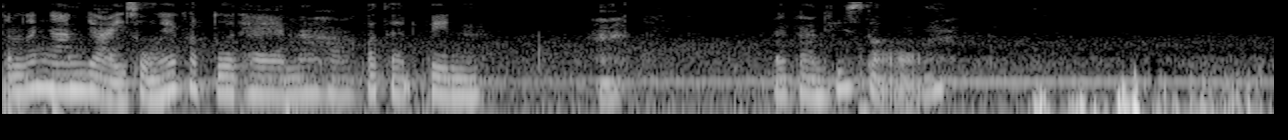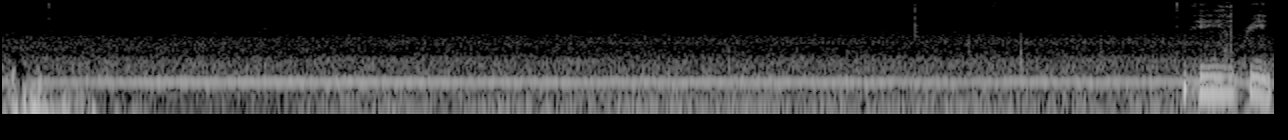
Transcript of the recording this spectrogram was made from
สำนักงานใหญ่ส่งให้กับตัวแทนนะคะ ก็จะเป็นรายการที่ 2 เดบิต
